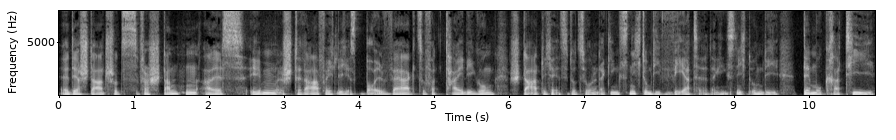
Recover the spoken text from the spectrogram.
äh, der Staatsschutz verstanden als eben strafrechtliches Bollwerk zur Verteidigung staatlicher Institutionen. Da ging es nicht um die Werte, da ging es nicht um die Demokratie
